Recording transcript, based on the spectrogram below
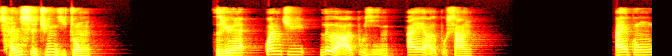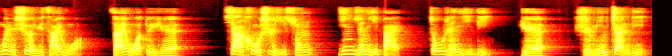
臣事君以忠。子曰：关雎，乐而不淫，哀而不伤。哀公问射于宰我，宰我对曰：夏后氏以松，殷人以柏，周人以栗。曰：使民战栗。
